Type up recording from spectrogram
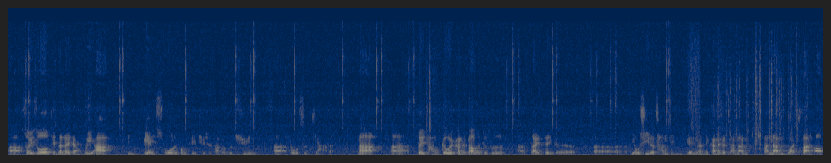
啊。所以说，简单来讲，VR 里边所有的东西其实它都是虚拟啊，都是假的。那呃，最常各位看得到的就是呃，在这个呃游戏的场景里边呢，你看那个展览展览馆上啊，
